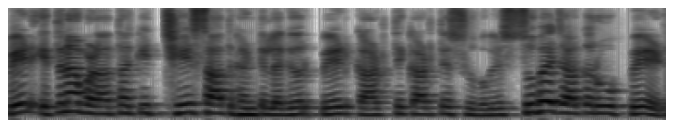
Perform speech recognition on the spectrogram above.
पेड़ इतना बड़ा था कि छह सात घंटे लगे और पेड़ काटते काटते सुबह गए। सुबह जाकर वो पेड़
